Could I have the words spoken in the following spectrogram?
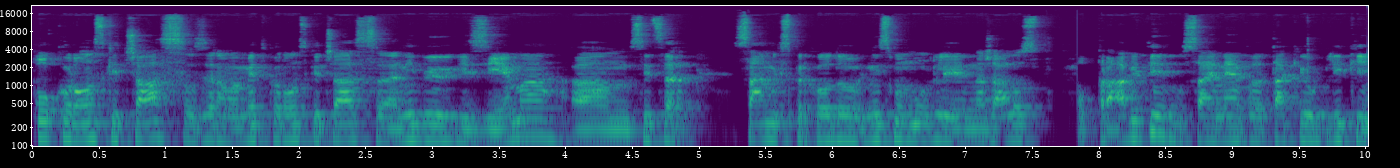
pokoronski čas, oziroma medkoronski čas, eh, ni bil izjema. Um, sicer samih sprehodov nismo mogli, nažalost, opraviti, vsaj ne v taki obliki,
